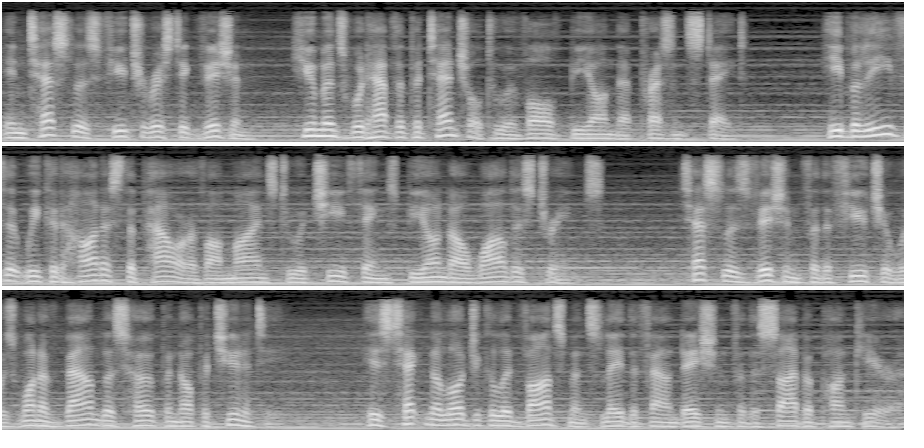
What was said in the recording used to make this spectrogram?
In Tesla's futuristic vision, humans would have the potential to evolve beyond their present state. He believed that we could harness the power of our minds to achieve things beyond our wildest dreams. Tesla's vision for the future was one of boundless hope and opportunity. His technological advancements laid the foundation for the cyberpunk era,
